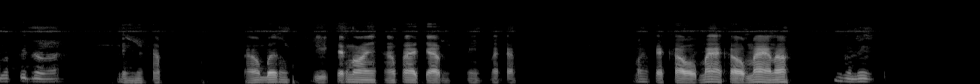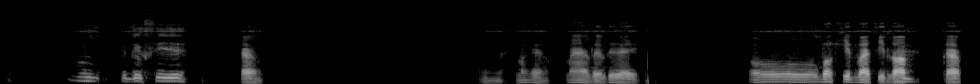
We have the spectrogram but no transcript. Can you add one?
รถติดแล้ววะนี่นะครับ เอาเบิ้งอีกจักหน่อยเอาพระอาจารย์นี่นะครับ มากกับเข่ามากเข่ามากเนาะมันก็เลยมันเป็นเลขสี่ครับนี่นะ มันก็มาเรื่อยๆ โอ้บ่คิดว่าสิรอบครับ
